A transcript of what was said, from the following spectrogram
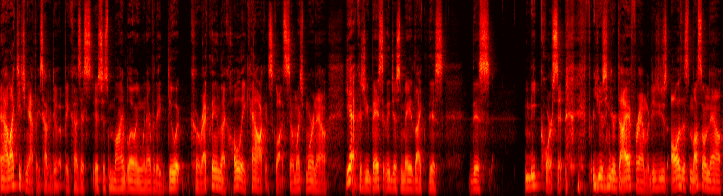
And I like teaching athletes how to do it because it's it's just mind blowing whenever they do it correctly and like, holy cow, I can squat so much more now. Yeah, because you basically just made like this this meat corset for using your diaphragm. You use all of this muscle now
